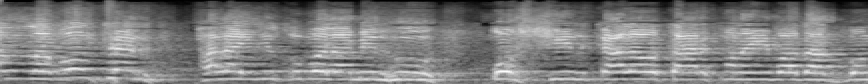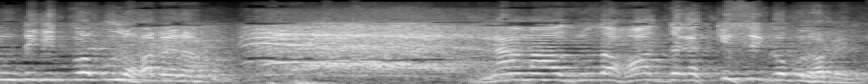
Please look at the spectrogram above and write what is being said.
আল্লাহ বলছেন ফালাই ইকুবাল মিনহু কশিন কালেও তার কোন ইবাদত বন্দিগি কবুল হবে না। নামাজুল্লাহ হজ জায়গা কিছুই কবুল হবে না।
